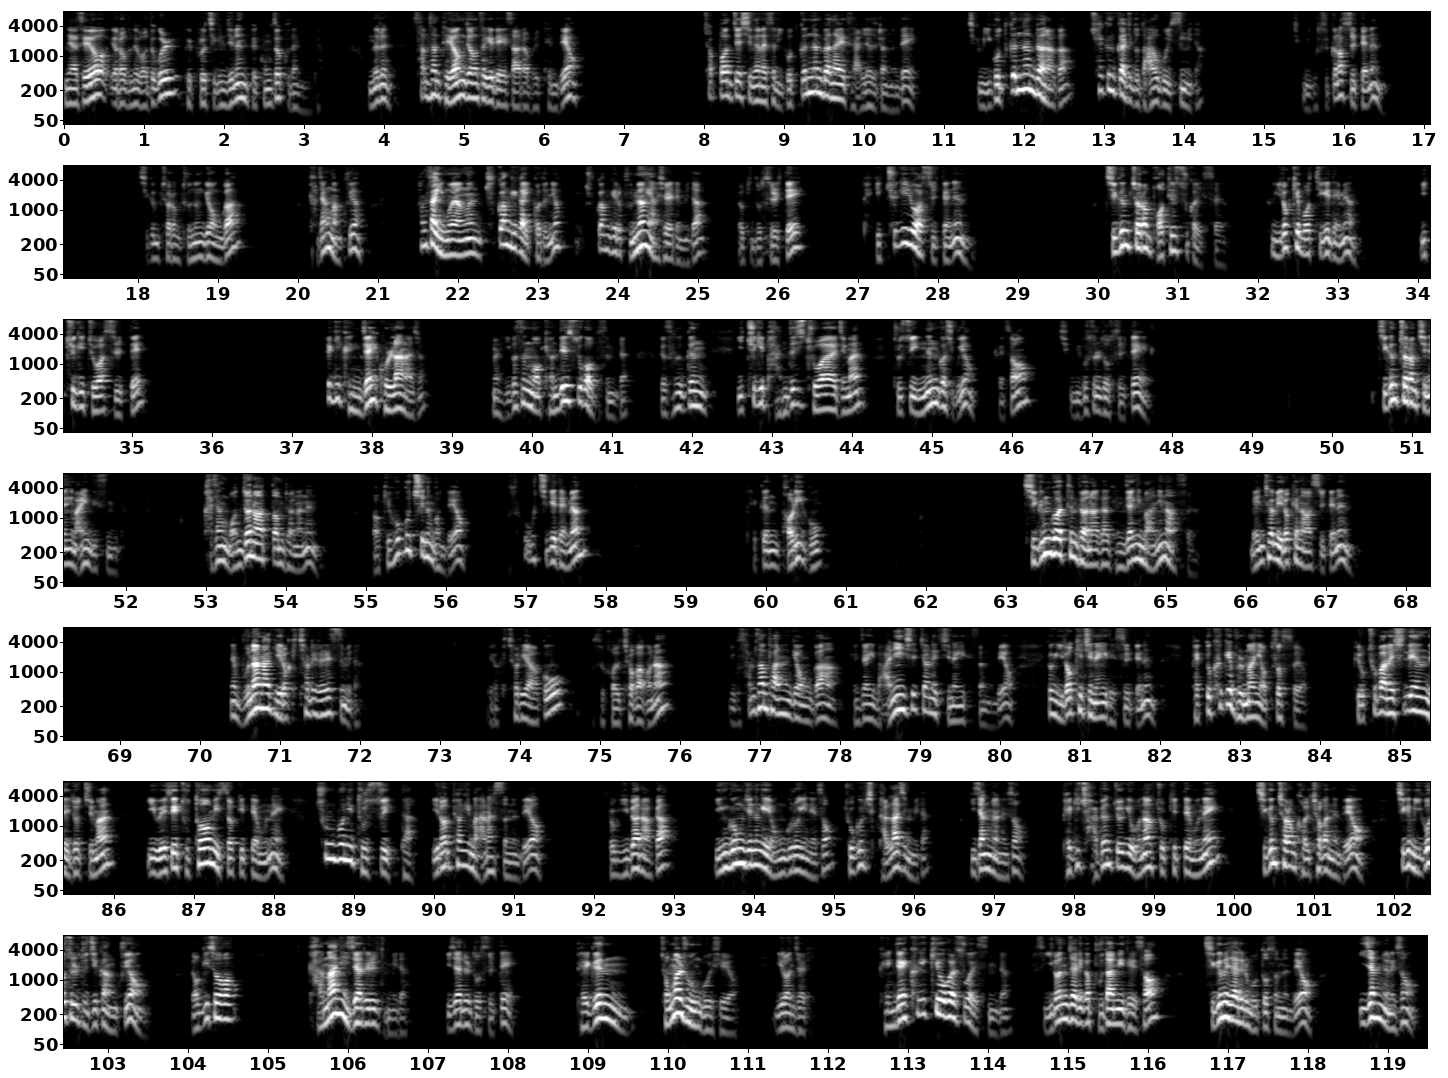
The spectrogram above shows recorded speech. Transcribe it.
안녕하세요. 여러분의 바둑을 100% 책임지는 백홍석 구단입니다. 오늘은 삼산 대형 정석에 대해서 알아볼 텐데요. 첫 번째 시간에서 이곳 끊는 변화에 대해서 알려드렸는데 지금 이곳 끊는 변화가 최근까지도 나오고 있습니다. 지금 이곳을 끊었을 때는 지금처럼 두는 경우가 가장 많고요. 항상 이 모양은 축관계가 있거든요. 이 축관계를 분명히 아셔야 됩니다. 여기 놓았을 때 백이 축이 좋았을 때는 지금처럼 버틸 수가 있어요. 이렇게 버티게 되면 이 축이 좋았을 때 흙이 굉장히 곤란하죠. 네, 이것은 뭐 견딜 수가 없습니다. 그래서 흙은 이 축이 반드시 좋아야지만 둘 수 있는 것이고요. 그래서 지금 이곳을 뒀을 때 지금처럼 진행이 많이 됐습니다. 가장 먼저 나왔던 변화는 여기 호구 치는 건데요. 호구 치게 되면 백은 버리고 지금 같은 변화가 굉장히 많이 나왔어요. 맨 처음에 이렇게 나왔을 때는 그냥 무난하게 이렇게 처리를 했습니다. 이렇게 처리하고 이것을 걸쳐가거나 이거 삼삼 파는 경우가 굉장히 많이 실전에 진행이 됐었는데요. 결국 이렇게 진행이 됐을 때는 백도 크게 불만이 없었어요. 비록 초반에 실리는 내줬지만 이 외세의 두터움이 있었기 때문에 충분히 둘 수 있다. 이런 평이 많았었는데요. 결국 이 변화가 인공지능의 연구로 인해서 조금씩 달라집니다. 이 장면에서 백이 좌변 쪽이 워낙 좋기 때문에 지금처럼 걸쳐갔는데요. 지금 이것을 두지가 않고요. 여기서 가만히 이 자리를 둡니다. 이 자리를 뒀을 때 백은 정말 좋은 곳이에요. 이런 자리. 굉장히 크게 키워갈 수가 있습니다. 그래서 이런 자리가 부담이 돼서 지금의 자리를 못 뒀었는데요. 이 장면에서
